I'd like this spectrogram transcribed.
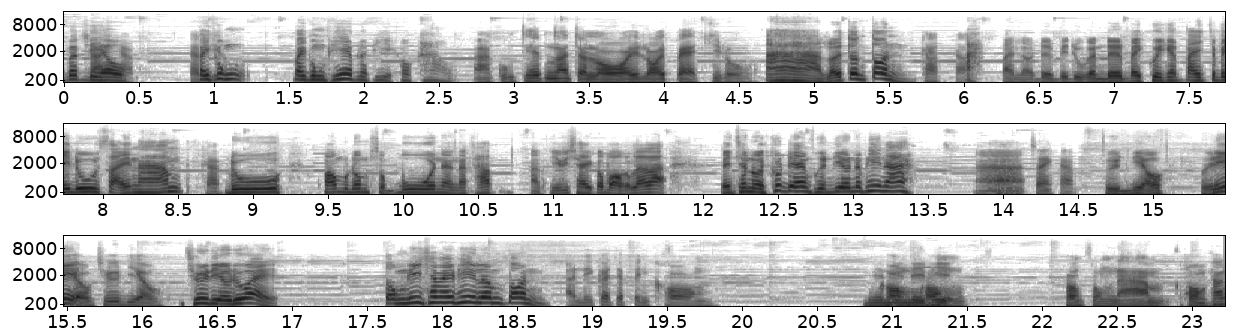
แป๊บเดียว ใช่ครับไปกรุงไปกรุงเทพแล้วพี่คร่าวอ่ากรุงเทพน่าจะร้อยร้อยแปดกิโลๆอ่าร้อยต้นๆ ครับครับ อะไปเราเดินไปดูกันเดินไปคุยกันไปจะไปดูสายน้ำครับ ดูความอุดมสมบูรณ์นะนะครับอะพี่วิชัยก็บอกแล้วล่ะเป็นโฉนดคุดแดงผืนเดียวนะพี่นะ อ่าอ่าใช่ครับผืนเดียวผืนนี่เดียวชื่อเดียว ชื่อเดียวด้วย ตรงนี้ใช่ไหมพี่เริ่มต้น อันนี้ก็จะเป็นคลองนี่คลองนี่คลอพี่งคลองส่งน้ำของข้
